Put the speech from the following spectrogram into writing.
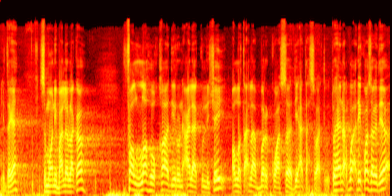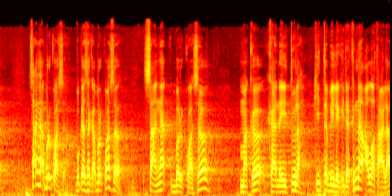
Gitu kan? Semua ni bala belaka fallahu qadirun ala kulli syai. Allah taala berkuasa di atas sesuatu. Tuhan nak buat dia kuasa ke tidak? Sangat berkuasa. Bukan sangat berkuasa sangat berkuasa. Maka kerana itulah kita bila kita kenal Allah taala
